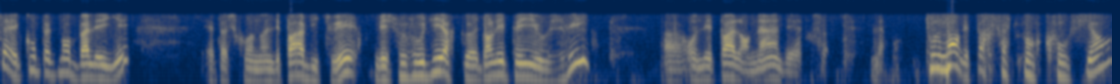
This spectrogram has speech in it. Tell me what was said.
ça est complètement balayé parce qu'on n'en est pas habitué. Mais je veux vous dire que dans les pays où je vis, euh, on n'est pas en Inde tout ça. tout le monde est parfaitement conscient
